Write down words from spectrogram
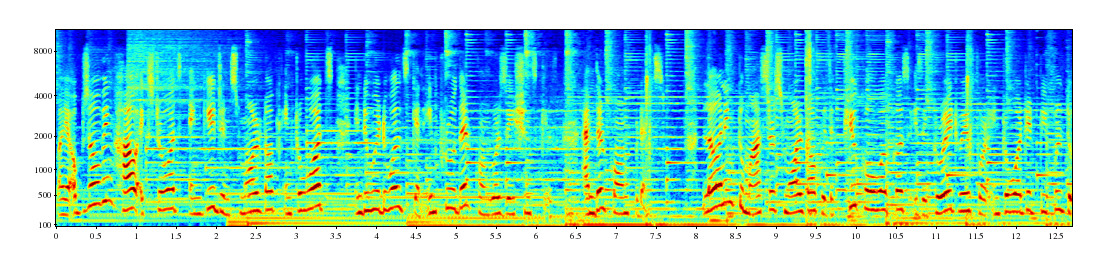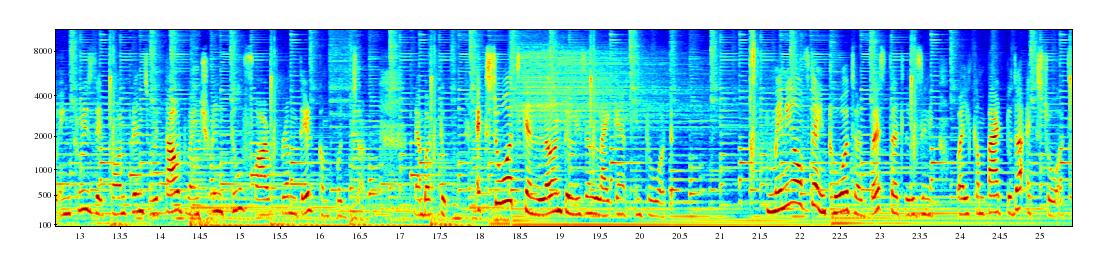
By observing how extroverts engage in small talk, introverts individuals can improve their conversation skills and their confidence. Learning to master small talk with a few coworkers is a great way for introverted people to increase their confidence without venturing too far from their comfort zone. Number 2. Extroverts can learn to listen like an introvert. Many of the introverts are best at listening while compared to the extroverts.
